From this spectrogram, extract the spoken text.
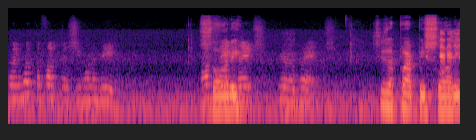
Then what the fuck does she want to be? I'll Slutty. say bitch, you're a bitch. She's a puppy slutty.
